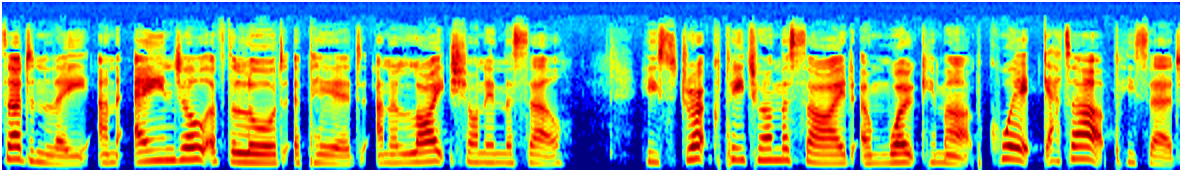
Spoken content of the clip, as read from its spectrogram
Suddenly, an angel of the Lord appeared, and a light shone in the cell. He struck Peter on the side and woke him up. Quick, get up, he said,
